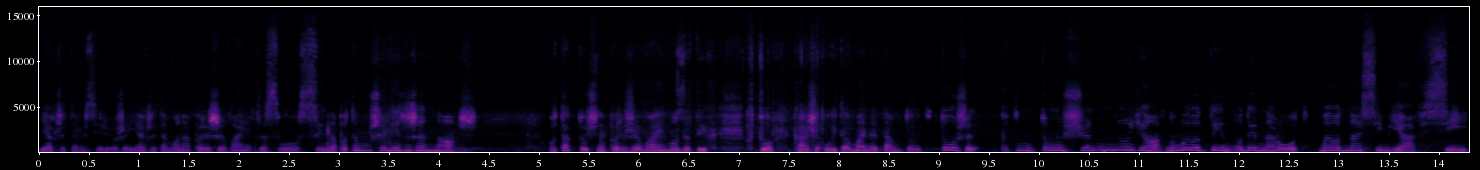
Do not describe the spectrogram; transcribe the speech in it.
Як же там Сережа? Як же там? Вона переживає як за свого сина, тому що він же наш. Отак точно переживаємо за тих, хто каже, ой, та в мене там той теж. Тому, що ну, ну як? Ну ми один, один народ, ми одна сім'я, всі.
